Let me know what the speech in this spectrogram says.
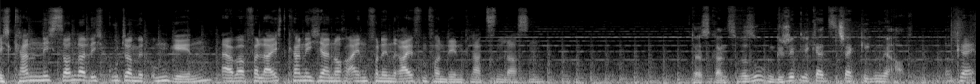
Ich kann nicht sonderlich gut damit umgehen, aber vielleicht kann ich ja noch einen von den Reifen von denen platzen lassen. Das kannst du versuchen. Geschicklichkeitscheck gegen eine 8. Okay.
